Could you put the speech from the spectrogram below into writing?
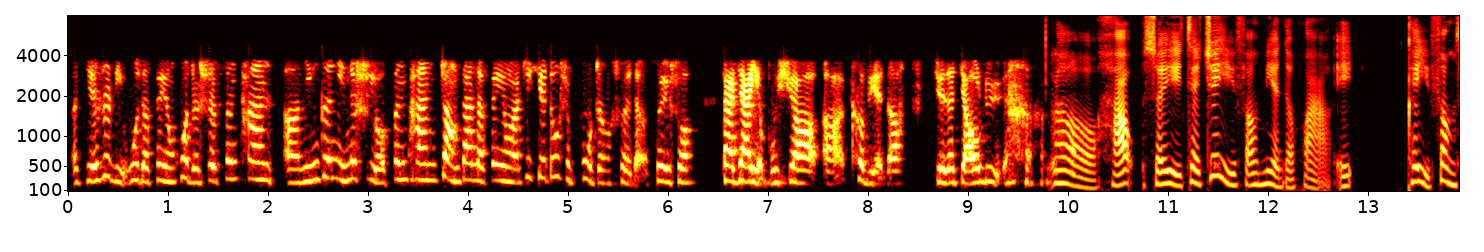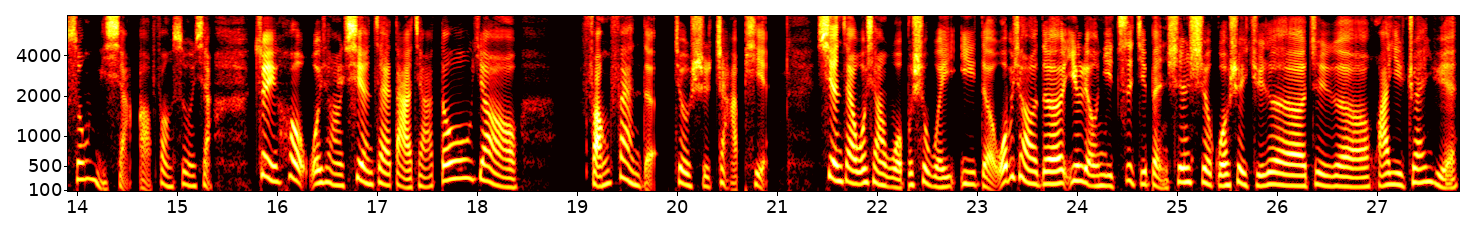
呃节日礼物的费用，或者是分摊呃您跟您的室友分摊账单的费用啊，这些都是不征税的。所以说大家也不需要呃特别的觉得焦虑。哦，好，所以在这一方面的话，诶。可以放松一下啊，放松一下。最后，我想现在大家都要防范的就是诈骗。现在，我想我不是唯一的，我不晓得一柳你自己本身是国税局的这个华裔专员，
